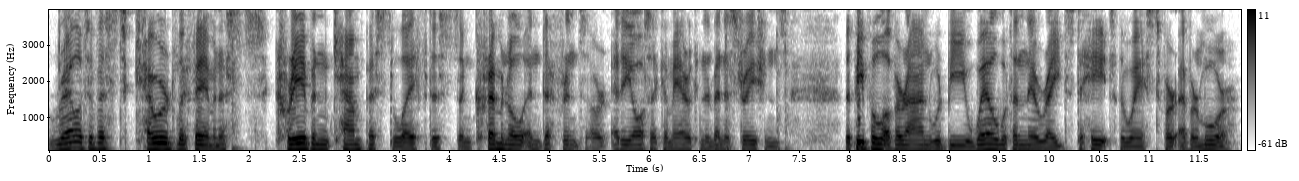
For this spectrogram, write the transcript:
relativist, cowardly feminists, craven campist leftists, and criminal, indifferent, or idiotic American administrations, the people of Iran would be well within their rights to hate the West for evermore.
